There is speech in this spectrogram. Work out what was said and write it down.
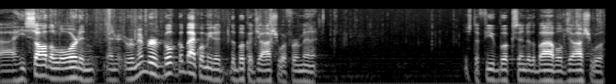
uh, he saw the Lord. And, and remember, go, go back with me to the book of Joshua for a minute. Just a few books into the Bible, Joshua.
